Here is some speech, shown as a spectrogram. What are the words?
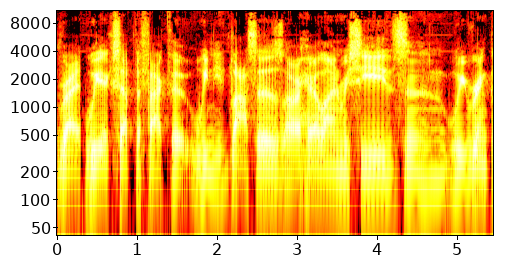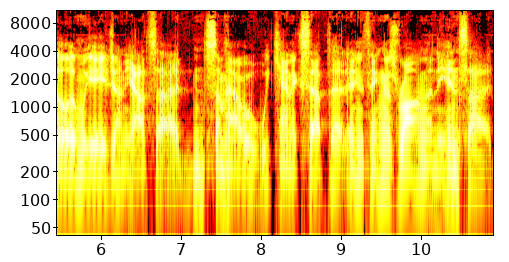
Right. We accept the fact that we need glasses, our hairline recedes, and we wrinkle and we age on the outside. And somehow we can't accept that anything is wrong on the inside.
